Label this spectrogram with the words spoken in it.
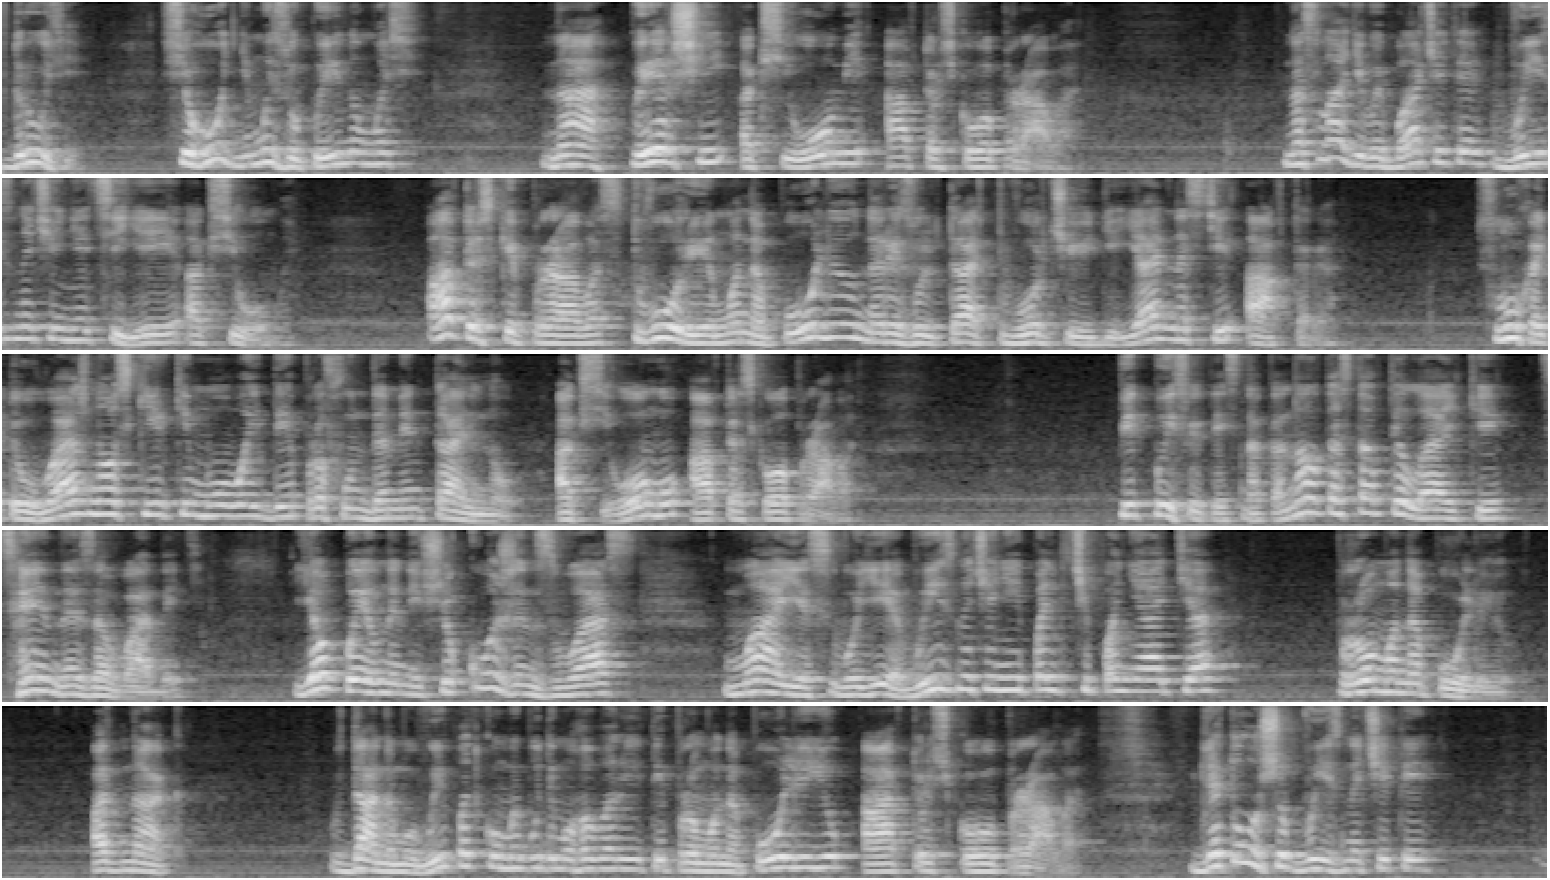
Друзі, сьогодні ми зупинимось на першій аксіомі авторського права. На слайді ви бачите визначення цієї аксіоми. Авторське право створює монополію на результат творчої діяльності автора. Слухайте уважно, оскільки мова йде про фундаментальну аксіому авторського права. Підписуйтесь на канал та ставте лайки. Це не завадить. Я впевнений, що кожен з вас має своє визначення чи поняття про монополію. Однак в даному випадку ми будемо говорити про монополію авторського права. Для того, щоб визначити,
